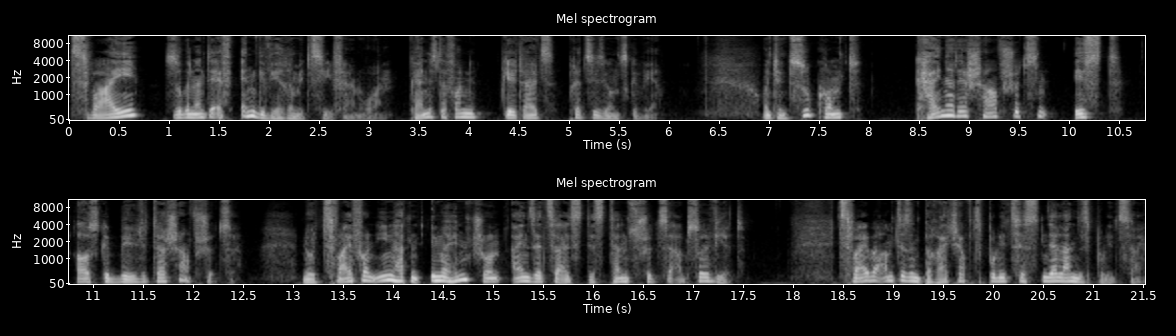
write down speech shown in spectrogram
zwei sogenannte FN-Gewehre mit Zielfernrohren. Keines davon gilt als Präzisionsgewehr. Und hinzu kommt, keiner der Scharfschützen ist ausgebildeter Scharfschütze. Nur zwei von ihnen hatten immerhin schon Einsätze als Distanzschütze absolviert. Zwei Beamte sind Bereitschaftspolizisten der Landespolizei.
